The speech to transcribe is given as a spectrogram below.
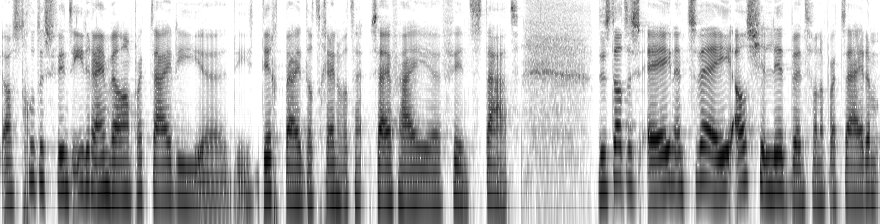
als het goed is, vindt iedereen wel een partij die, eh, die dicht bij datgene wat zij of hij eh, vindt staat. Dus dat is één. En twee, als je lid bent van een partij, dan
